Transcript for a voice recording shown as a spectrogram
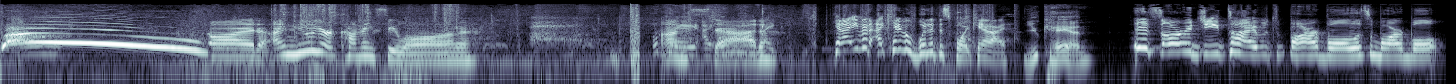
no! God, I knew you were coming so long. Okay, I'm I only sad. have, like, Can I even? I can't even win at this point, can I? You can. It's RNG time. It's marble. It's marble.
